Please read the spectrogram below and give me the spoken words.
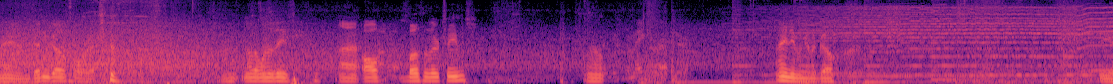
man, didn't go for it. Another one of these. Uh, all, both of their teams. Well, I ain't even gonna go. Yeah.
